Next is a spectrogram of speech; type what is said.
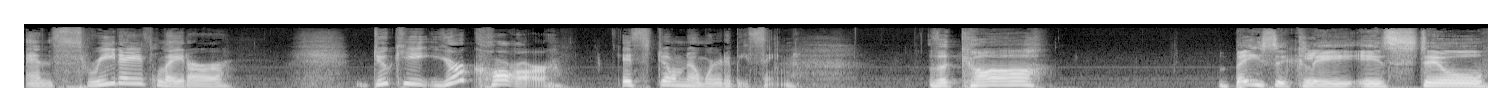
and three days later. Dukey, your car is still nowhere to be seen. the car basically is still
